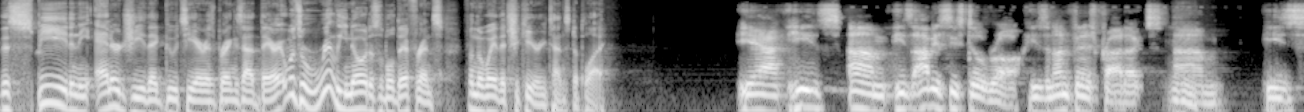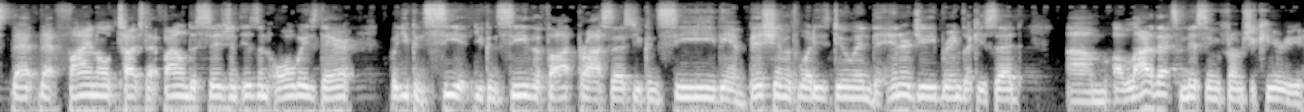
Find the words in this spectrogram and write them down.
the speed and the energy that Gutierrez brings out there, it was a really noticeable difference from the way that Shaqiri tends to play. Yeah, he's um, he's obviously still raw. He's an unfinished product. Mm-hmm. Um, He's that that final touch, that final decision isn't always there, but you can see it. You can see the thought process. You can see the ambition with what he's doing, the energy he brings, like you said. Um, a lot of that's missing from Shaqiri.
